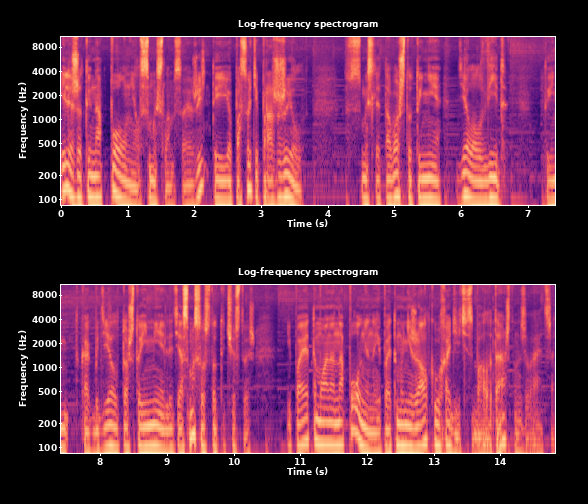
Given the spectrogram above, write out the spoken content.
или же ты наполнил смыслом свою жизнь, ты ее, по сути, прожил. В смысле того, что ты не делал вид, ты как бы делал то, что имеет для тебя смысл, что ты чувствуешь и поэтому она наполнена, и поэтому не жалко уходить из балла, да, что называется.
